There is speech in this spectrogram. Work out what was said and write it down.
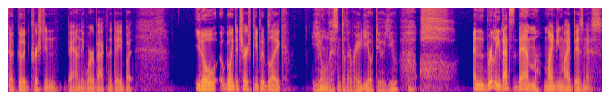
a good Christian band. They were back in the day, but you know, going to church, people would be like, "You don't listen to the radio, do you?" Oh. And really, that's them minding my business,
